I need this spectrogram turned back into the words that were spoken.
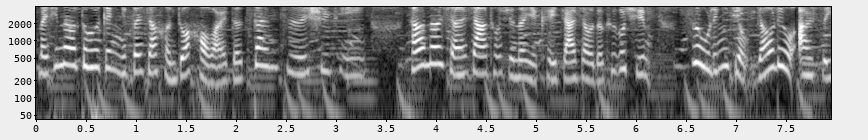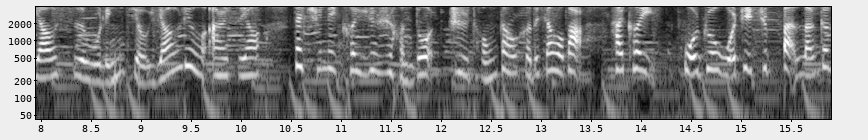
每天呢都会跟你分享很多好玩的段子视频，还有呢，喜欢夏同学呢也可以加一下我的 QQ 群四五零九幺六二四幺四五零九幺六二四幺，在群里可以认识很多志同道合的小伙伴，还可以活捉我这只板蓝根。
